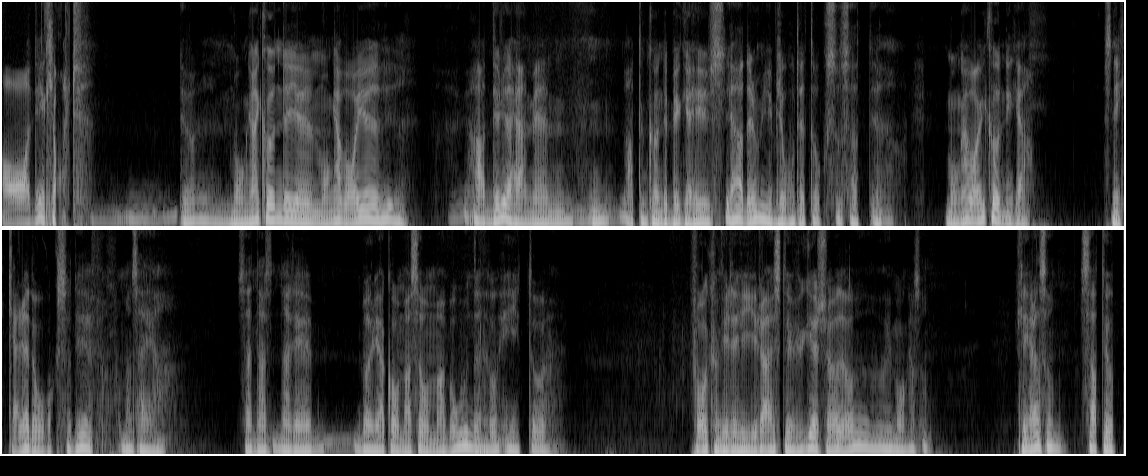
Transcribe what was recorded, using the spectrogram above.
Ja, det är klart. Det, många kunde ju, många var ju, hade det här med att de kunde bygga hus. Det hade de ju i blodet också så att eh, många var ju kunniga snickare då också, det får man säga. Så när, när det började komma sommarboende hit och folk som ville hyra stugor så då var det många som flera som satte upp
